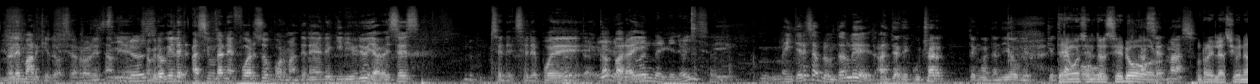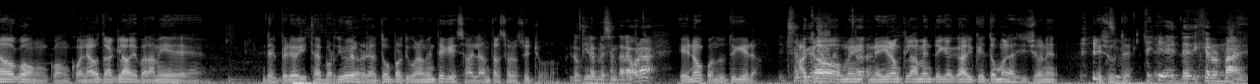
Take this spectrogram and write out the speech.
no le marque los errores también. no, Yo creo que él hace un gran esfuerzo por mantener el equilibrio y a veces se le, se le puede bien, escapar ahí. duende que lo hizo. Eh, Me interesa preguntarle, antes de escuchar, tengo entendido que, que Tenemos el tercero más. relacionado con, con- con la otra clave para mí de- del periodista deportivo y el relator particularmente, que es adelantarse a los hechos. ¿no? ¿Lo quiere presentar ahora? Eh, no, cuando usted quiera. Yo Acá me dieron claramente que acá el que toma las decisiones es usted. Eh, le dijeron mal,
